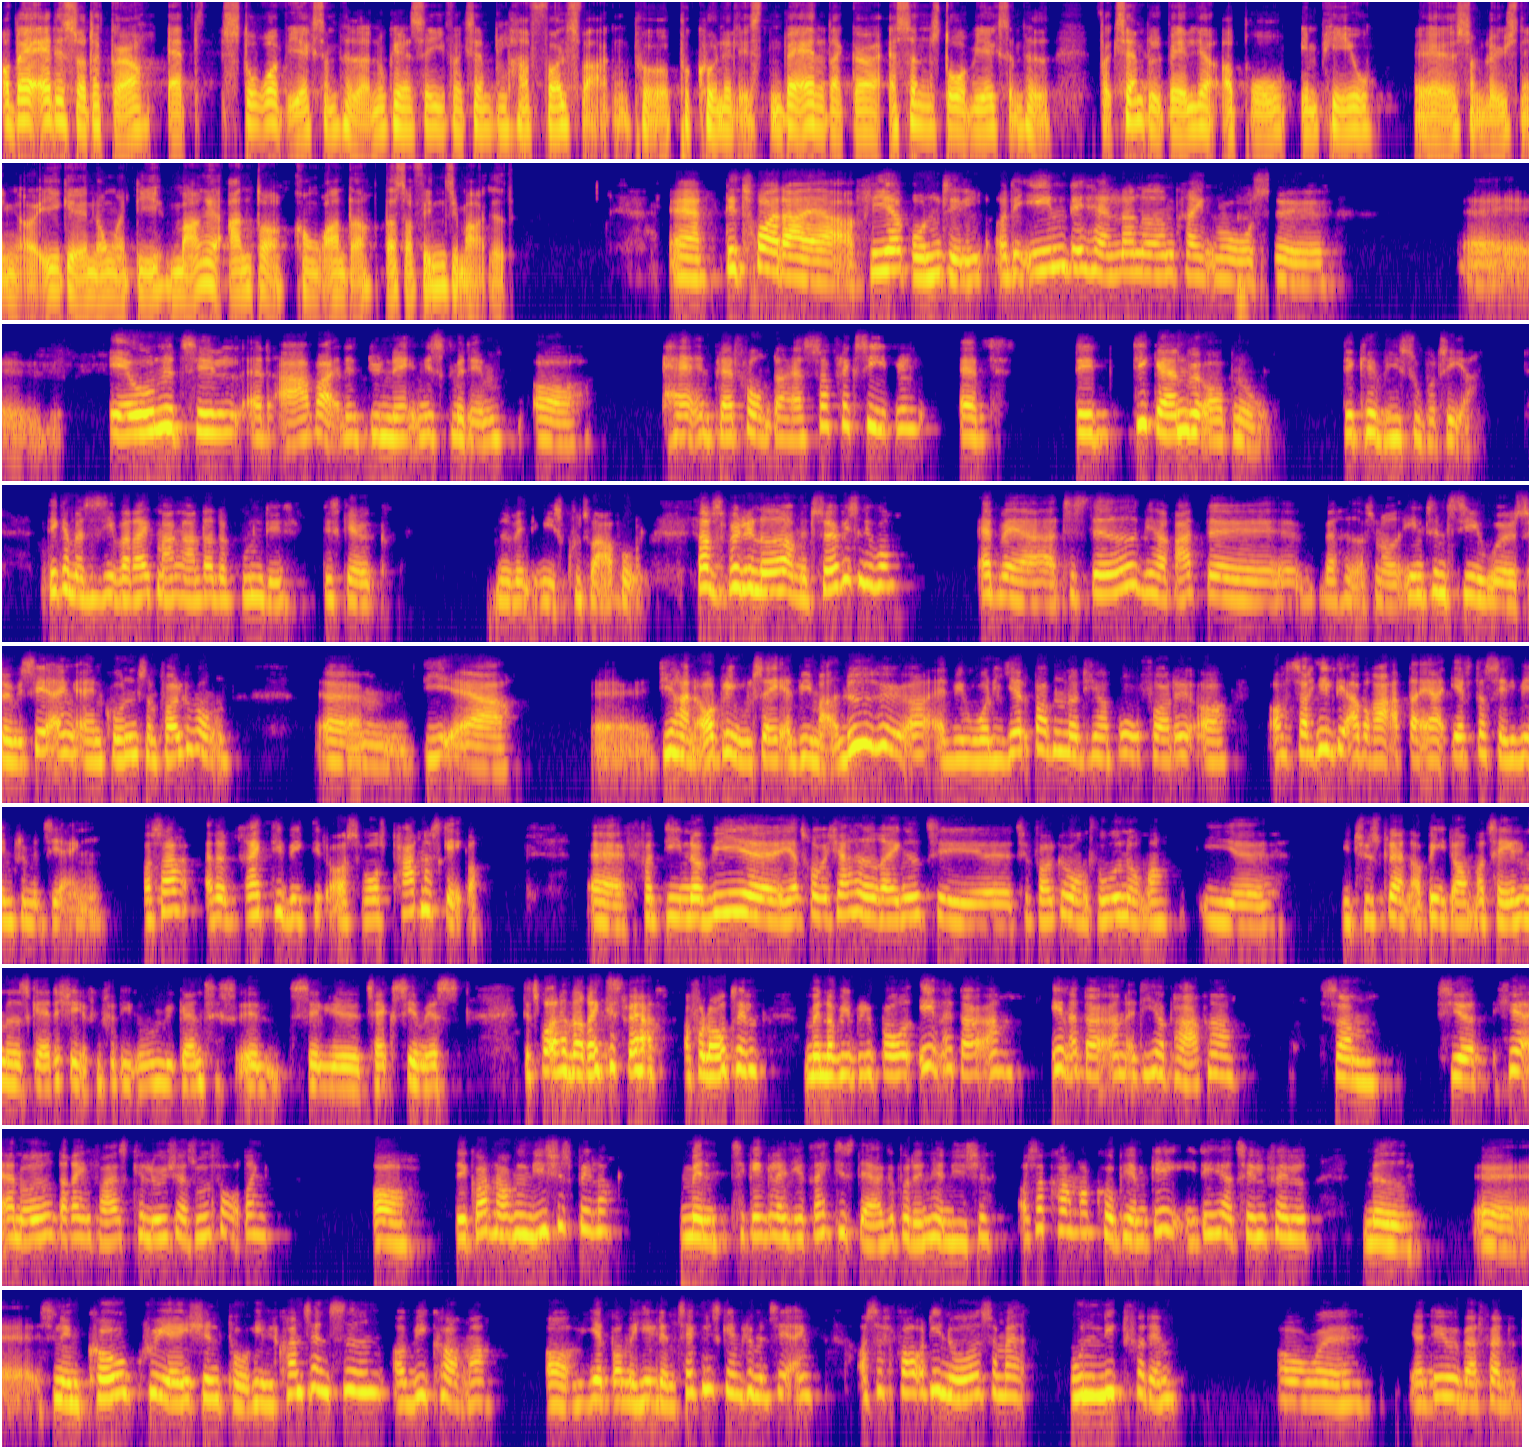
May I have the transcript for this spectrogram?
Og hvad er det så, der gør, at store virksomheder, nu kan jeg se for eksempel har Volkswagen på, på kundelisten, hvad er det, der gør, at sådan en stor virksomhed for eksempel vælger at bruge MPO øh, som løsning, og ikke nogle af de mange andre konkurrenter, der så findes i markedet? Ja, det tror jeg, der er flere grunde til. Og det ene, det handler noget omkring vores øh, øh, evne til at arbejde dynamisk med dem, og have en platform, der er så fleksibel, at det, de gerne vil opnå, det kan vi supportere. Det kan man så sige, var der ikke mange andre, der kunne det. Det skal jeg jo ikke nødvendigvis kunne svare på. Så er der selvfølgelig noget om et serviceniveau, at være til stede. Vi har ret øh, hvad hedder sådan noget, intensiv øh, servicering af en kunde som folkevogn. Øhm, de, er, øh, de har en oplevelse af, at vi er meget lydhøre, at vi hurtigt hjælper dem, når de har brug for det, og, og så hele det apparat, der er efter selve implementeringen. Og så er det rigtig vigtigt også vores partnerskaber. Uh, fordi når vi, øh, jeg tror hvis jeg havde ringet til, øh, til Folkevogns hovednummer i, øh, i Tyskland og bedt om at tale med skattechefen, fordi nu vil vi gerne øh, sælge tax CMS. Det tror jeg havde været rigtig svært at få lov til. Men når vi bliver båret ind ad døren, ind ad døren af de her partnere, som siger, her er noget, der rent faktisk kan løse jeres udfordring, og det er godt nok en nichespiller, men til gengæld er de rigtig stærke på den her niche. Og så kommer KPMG i det her tilfælde med øh, sådan en co-creation på hele content-siden, og vi kommer og hjælper med hele den tekniske implementering, og så får de noget, som er unikt for dem. Og øh, ja, det er jo i hvert fald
